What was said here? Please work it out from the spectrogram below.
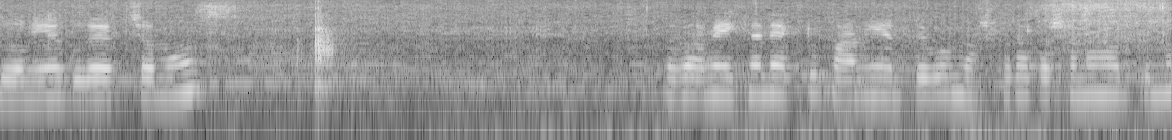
ধনিয়া গুঁড়া এক চামচ। তবে আমি এখানে একটু পানি অ্যাড দেবো মশলাটা কষানো হওয়ার জন্য।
